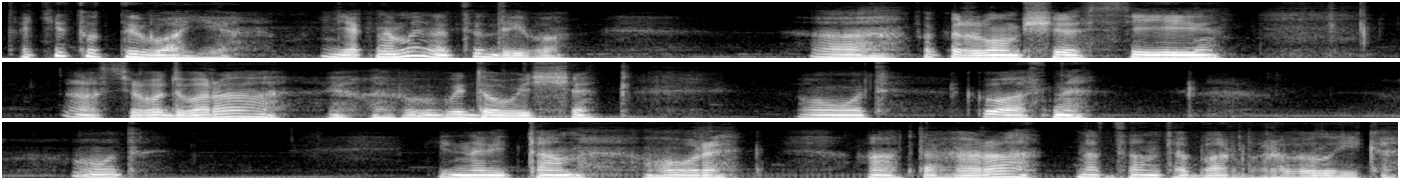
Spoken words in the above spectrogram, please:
такі тут дива є. Як на мене, це диво. А, покажу вам ще з цієї з цього двора е, видовище. От, класне. От. І навіть там гори. А, та гора над Санта-Барбара велика.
